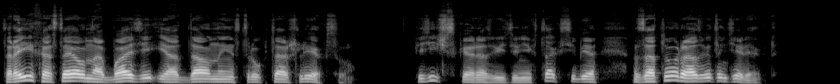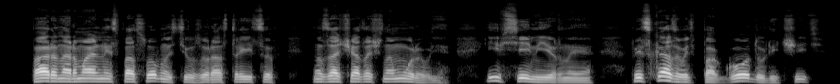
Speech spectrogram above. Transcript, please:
Троих оставил на базе и отдал на инструктаж Лексу. Физическое развитие у них так себе, зато развит интеллект. Паранормальные способности у зороастрийцев на зачаточном уровне и всемирные, предсказывать погоду, лечить.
